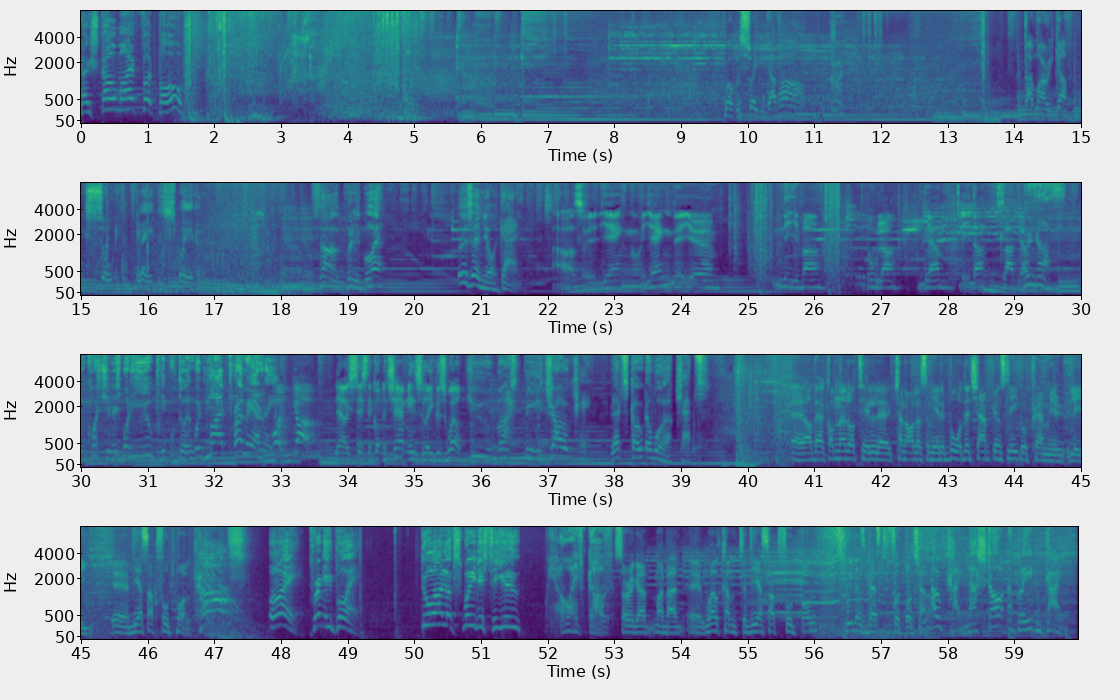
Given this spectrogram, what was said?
They stole my football. Welcome to Sweden, Gov. Oh, Don't worry, Gov. It's sorted. Bleeding Sweden. So, pretty boy, who's in your gang? Alltså gäng och gäng, det är ju Niva, Ola, Glenn, Frida, Sladja. Enough. The question is, what are you people doing with my Premier League? Now he says they've got the Champions League as well. You must be joking. Let's go to work, chaps. Eh, Ja, välkomna då till eh, kanalen som ger er både Champions League och Premier League. Eh, vi har satt fotboll. Cut! Oi, pretty boy. Do I look Swedish to you? We live, Gov. Sorry, Gab, my bad. Eh, welcome to Viasat Football, Sweden's best football channel. Okay, now start the bleeding game.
